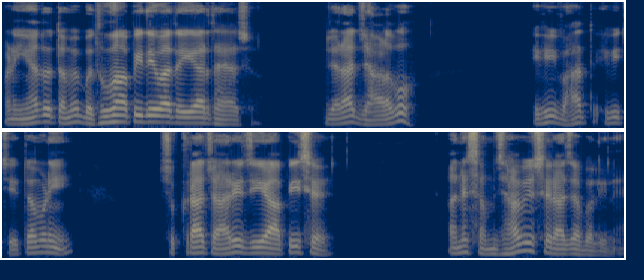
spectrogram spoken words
પણ અહીંયા તો તમે બધું આપી દેવા તૈયાર થયા છો. જરા જાળવો. એવી વાત, એવી ચેતવણી શુક્રાચાર્યજીએ આપી છે અને સમજાવ્યું છે રાજા બલિને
